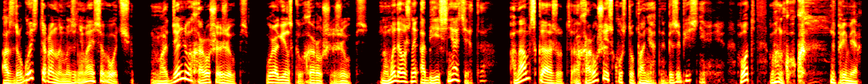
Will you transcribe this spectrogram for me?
А с другой стороны, мы занимаемся вот чем. У отдельного хорошая живопись. У Рогинского хорошая живопись. Но мы должны объяснять это. А нам скажут, а хорошее искусство понятно без объяснения. Вот Ван Гог, например.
